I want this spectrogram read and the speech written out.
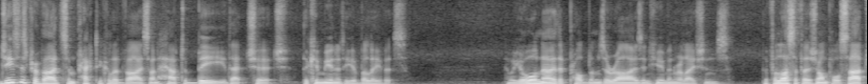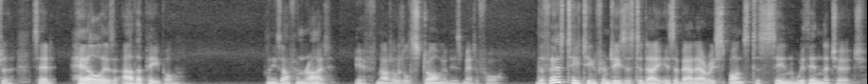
Jesus provides some practical advice on how to be that church, the community of believers. Now, we all know that problems arise in human relations. The philosopher Jean Paul Sartre said, Hell is other people. And he's often right, if not a little strong in his metaphor. The first teaching from Jesus today is about our response to sin within the church.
